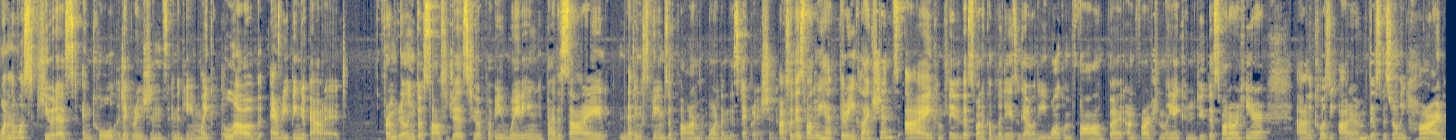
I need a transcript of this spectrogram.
one of the most cutest and cool decorations in the game. Like, love everything about it. From grilling those sausages to a puppy waiting by the side, nothing screams a farm more than this decoration. Uh, so this one we had three collections. I completed this one a couple of days ago, the Welcome Fall, but unfortunately I couldn't do this one over here, uh, the Cozy Autumn. This was really hard.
